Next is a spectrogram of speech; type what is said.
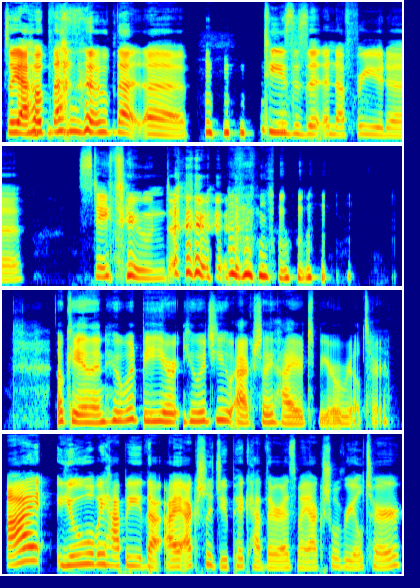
so yeah, I hope that I hope that uh teases it enough for you to stay tuned. okay, and then who would be your who would you actually hire to be your realtor? I you will be happy that I actually do pick Heather as my actual realtor.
